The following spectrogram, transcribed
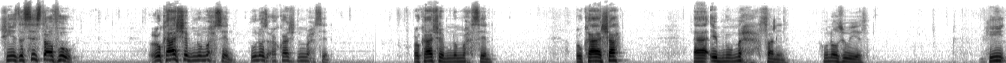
She is the sister of who? Ukasha ibn Muhsin. Who knows Ukasha ibn Muhsin? Ukasha ibn Muhsin. Ukasha uh, ibn Muhsanin. Who knows who he is? He.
